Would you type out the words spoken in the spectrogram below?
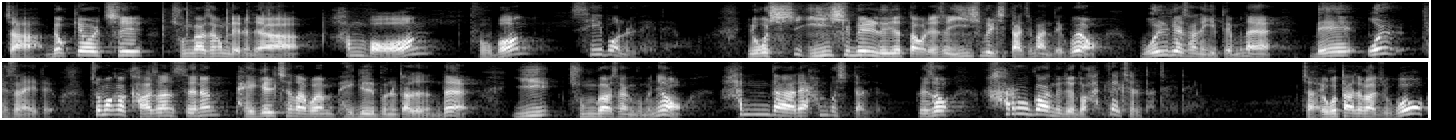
자, 몇 개월치 중과상금 내느냐? 한 번, 두 번, 세 번을 내야 돼요. 요거 20일 늦었다고 해서 20일치 따지면 안 되고요. 월 계산이기 때문에 매월 계산해야 돼요. 좀 아까 가산세는 100일 체납하면 100일분을 따졌는데 이 중과상금은요. 한 달에 한 번씩 따져요. 그래서 하루가 늦어도 한 달치를 따져야 돼요. 자, 요거 따져가지고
